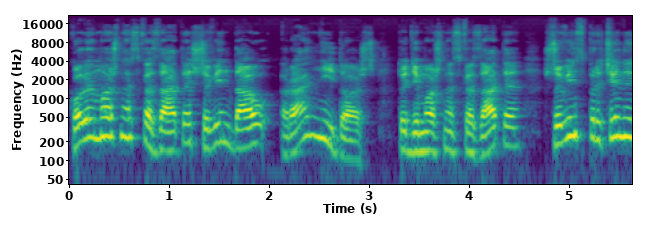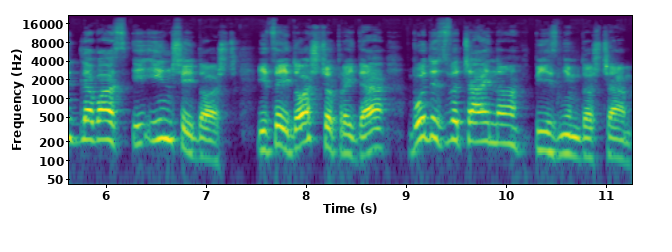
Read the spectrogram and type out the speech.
Коли можна сказати, що він дав ранній дощ, тоді можна сказати, що він спричинить для вас і інший дощ. І цей дощ, що прийде, буде, звичайно, пізнім дощем.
